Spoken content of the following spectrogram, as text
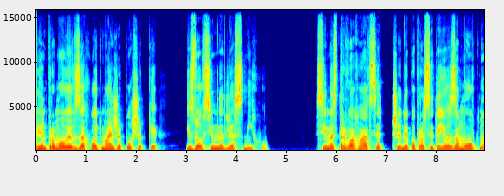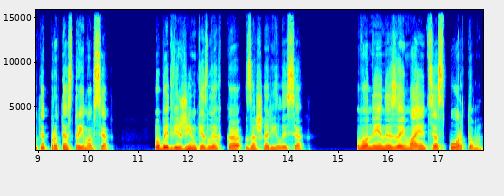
Він промовив заходь майже пошепки і зовсім не для сміху. Сіместр вагався, чи не попросити його замовкнути, проте стримався. Обидві жінки злегка зашарілися. Вони не займаються спортом,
